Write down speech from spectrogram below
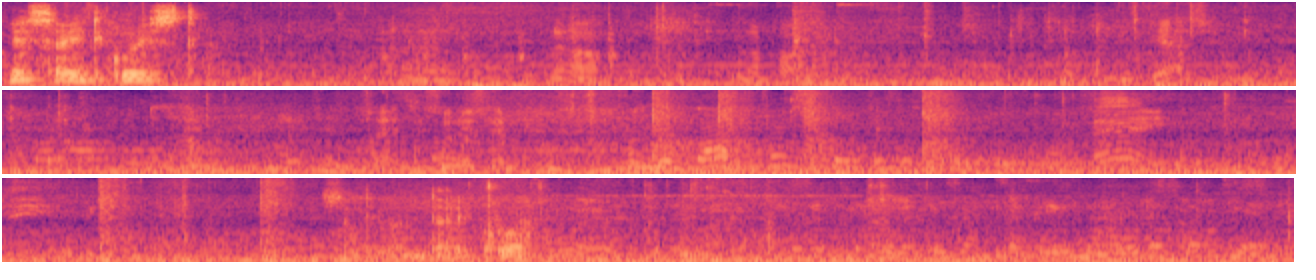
le side quest. No, non posso. Mi spiace. Cioè, ci sono i servizi. Ehi! Devo andare qua. presenza criminale del quartiere.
